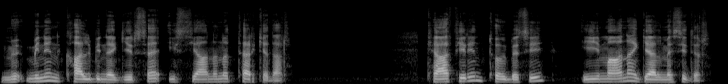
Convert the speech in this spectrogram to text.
müminin kalbine girse isyanını terk eder. Kafirin tövbesi, imana gelmesidir.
